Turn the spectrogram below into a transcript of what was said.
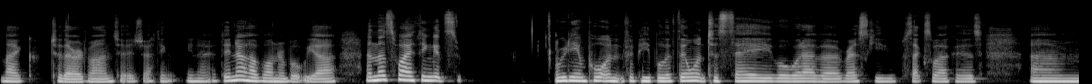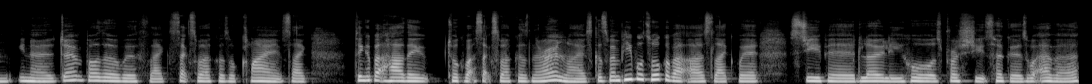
like to their advantage. I think you know they know how vulnerable we are, and that's why I think it's really important for people if they want to save or whatever rescue sex workers. Um, you know, don't bother with like sex workers or clients like think about how they talk about sex workers in their own lives. Because when people talk about us like we're stupid, lowly, whores, prostitutes, hookers, whatever,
